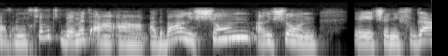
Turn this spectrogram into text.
אז אני חושבת שבאמת הדבר הראשון, הראשון שנפגע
